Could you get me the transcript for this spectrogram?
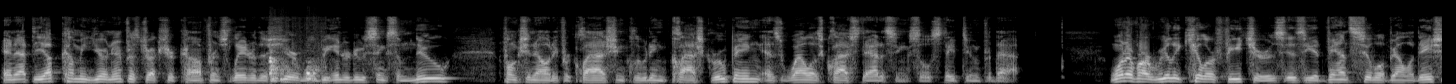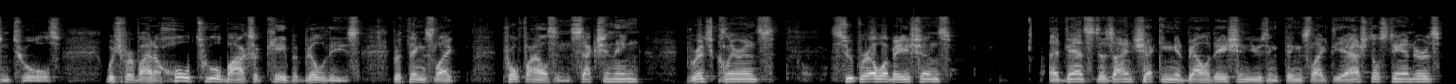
And at the upcoming Year in Infrastructure Conference later this year, we'll be introducing some new functionality for Clash, including clash grouping as well as clash statusing, so stay tuned for that. One of our really killer features is the advanced civil validation tools, which provide a whole toolbox of capabilities for things like profiles and sectioning, bridge clearance, super elevations, advanced design checking and validation using things like the AASHTO standards,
